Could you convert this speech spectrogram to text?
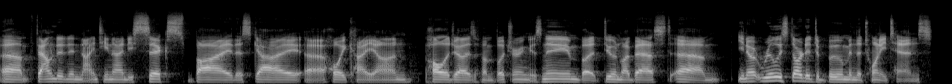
um, founded in 1990. 1996 by this guy, uh, Hui Ka Yan. Apologize if I'm butchering his name, but doing my best. Um, you know, it really started to boom in the 2010s.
